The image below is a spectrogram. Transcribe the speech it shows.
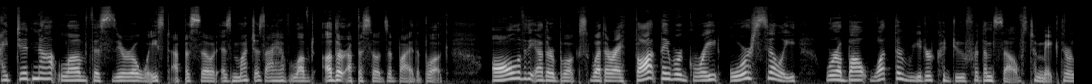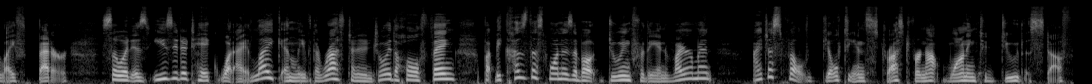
I did not love this zero waste episode as much as I have loved other episodes of By the Book. All of the other books, whether I thought they were great or silly, were about what the reader could do for themselves to make their life better. So it is easy to take what I like and leave the rest and enjoy the whole thing. But because this one is about doing for the environment, I just felt guilty and stressed for not wanting to do this stuff.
